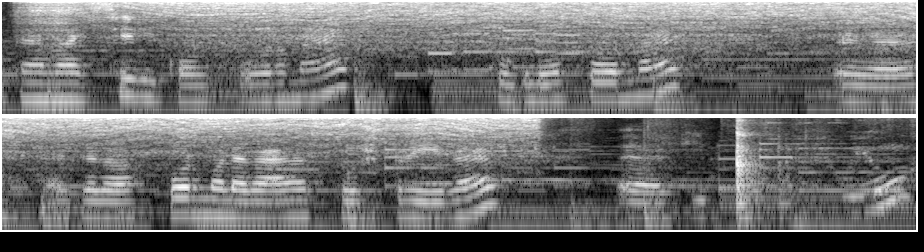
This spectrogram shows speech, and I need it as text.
utána egy szilikonformát, foglóformát, ezzel a formaleválasztó sprével kifújunk,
